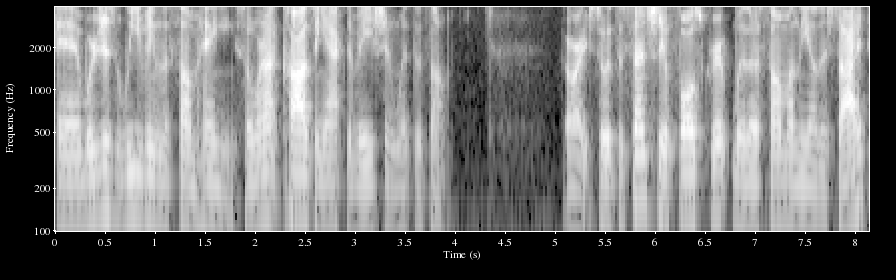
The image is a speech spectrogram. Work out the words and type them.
and we're just leaving the thumb hanging. So, we're not causing activation with the thumb. All right, so it's essentially a false grip with our thumb on the other side.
